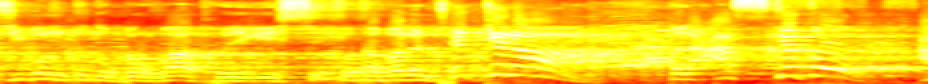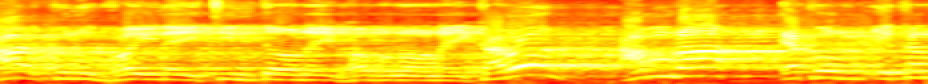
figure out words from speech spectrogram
জীবনটা তো বরবাদ হয়ে গেছে কথা বলেন ঠিক কিনা? তাহলে আজকে তো আর কোনো ভয় নেই, চিন্তাও নেই, ভাবনাও নেই। কারণ আমরা এখন এখান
